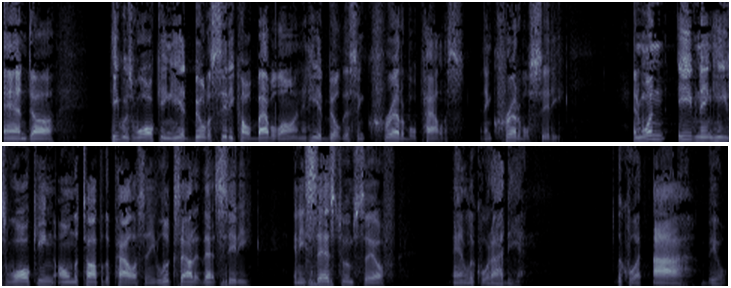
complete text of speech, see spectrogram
And uh, he was walking, he had built a city called Babylon, and he had built this incredible palace an incredible city. And one evening, he's walking on the top of the palace and he looks out at that city and he says to himself, Man, look what I did. Look what I built.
